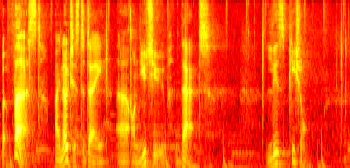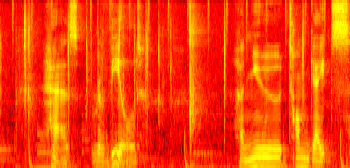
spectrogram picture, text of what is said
But first, I noticed today uh, on YouTube that Liz Pichon has revealed her new Tom Gates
